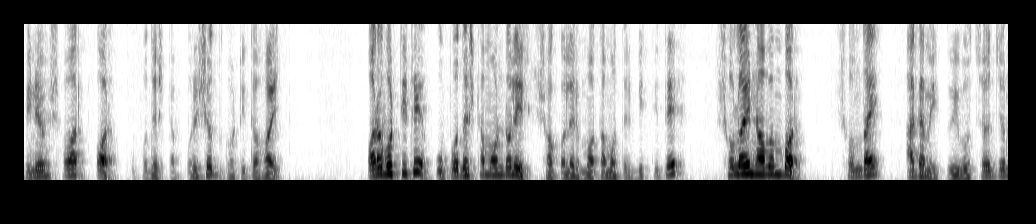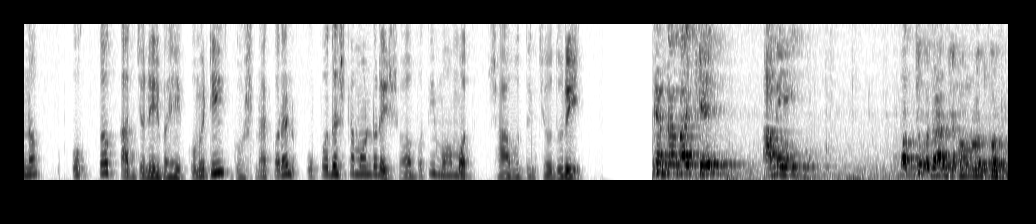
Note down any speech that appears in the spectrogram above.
বিনিময় সভার পর উপদেষ্টা পরিষদ গঠিত হয়। পরবর্তীতে উপদেষ্টা মণ্ডলীর সকলের মতামতের ভিত্তিতে ষোলোই নভেম্বর সন্ধ্যায় আগামী দুই বছরের জন্য উক্ত কার্যনির্বাহী কমিটি ঘোষণা করেন উপদেষ্টা মণ্ডলীর সভাপতি মোহাম্মদ শাহাবুদ্দিন চৌধুরী। ভাইকে আমি বক্তব্য দেওয়ার জন্য অনুরোধ করব।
